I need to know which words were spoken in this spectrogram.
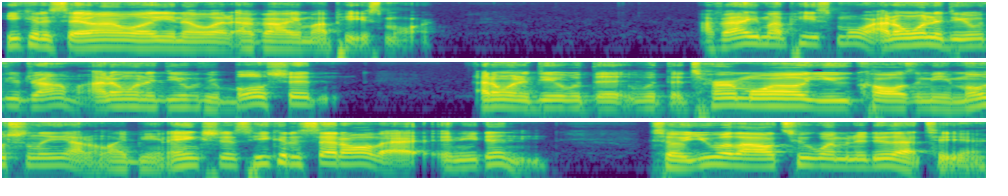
He could have said, "Oh well, you know what? I value my peace more. I value my peace more. I don't want to deal with your drama. I don't want to deal with your bullshit. I don't want to deal with the with the turmoil you causing me emotionally. I don't like being anxious." He could have said all that, and he didn't. So you allow two women to do that to you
